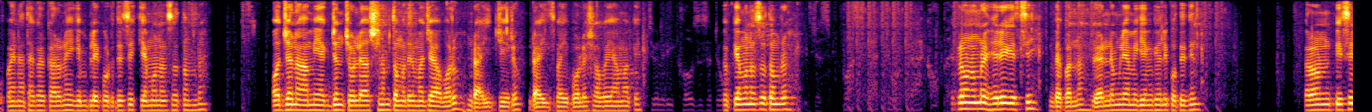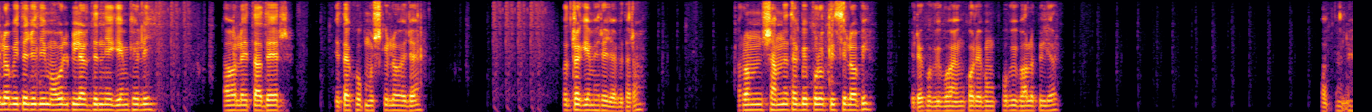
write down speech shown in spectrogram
উপায় না থাকার কারণেই গেম প্লে করতেছি। কেমন আছো তোমরা? অজানা, আমি একজন চলে আসলাম। তোমাদের মাঝে আবারও ডাইস জিরো ডাইস ভাই বলে সবাই আমাকে। তো কেমন আছো তোমরা? এখন আমরা হেরে গেছি, ব্যাপার না। র্যান্ডমলি আমি গেম খেলি প্রতিদিন। কারণ পিসি লবিতে যদি মোবাইল প্লেয়ারদের নিয়ে গেম খেলি, তাহলে তাদের জেতা খুব মুশকিল হয়ে যায় প্রতিটা গেম হেরে যাবে তারা। কারণ সামনে থাকবে পুরো পিসি লবি এটা খুবই ভয়ঙ্কর এবং খুবই ভালো প্লেয়ার সাবধানে।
